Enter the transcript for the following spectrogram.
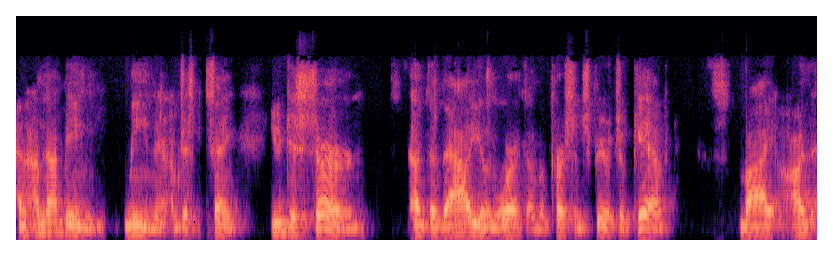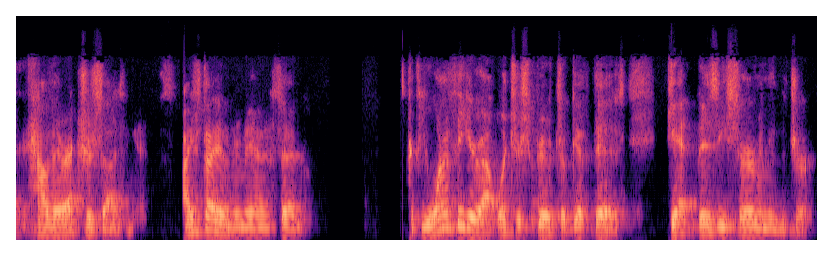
And I'm not being mean there. I'm just saying you discern uh, the value and worth of a person's spiritual gift by how they're exercising it. I studied with a man and said, if you want to figure out what your spiritual gift is, get busy serving in the church.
